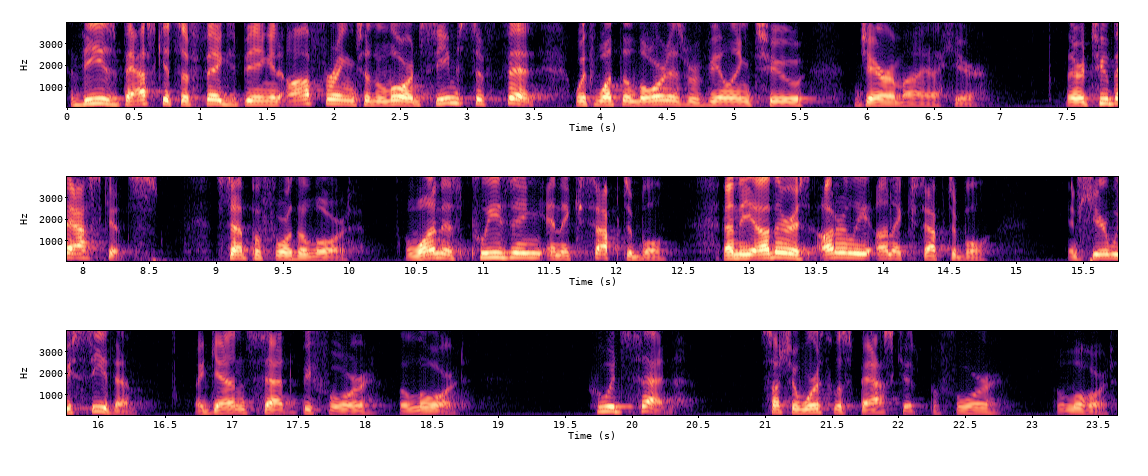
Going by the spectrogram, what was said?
these baskets of figs being an offering to the Lord seems to fit with what the Lord is revealing to Jeremiah here. There are two baskets set before the Lord. One is pleasing and acceptable, and the other is utterly unacceptable. And here we see them, again set before the Lord. Who would set such a worthless basket before the Lord?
